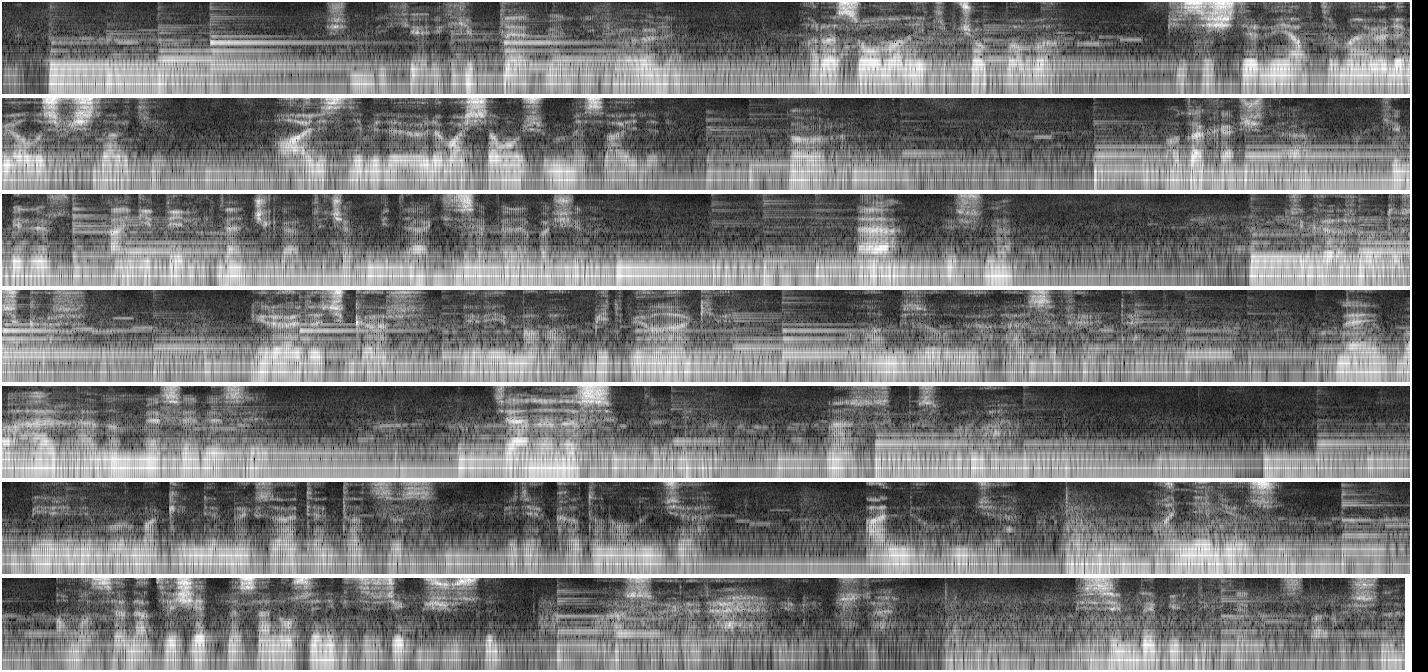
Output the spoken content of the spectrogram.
Ekip de belli ki öyle. Parası olan ekip çok baba. Pis işlerini yaptırmaya öyle bir alışmışlar ki. De bile öyle başlamamış mı mesaileri? Doğru. O da kaçtı ha. Kim bilir hangi delikten çıkartacak bir dahaki sefere başını. Ha Hüsnü? Çıkar o da çıkar. Giray da çıkar. Ne diyeyim baba? Bitmiyorlar ki. Olan bize oluyor her seferinde. Nevbahar Hanım meselesi canını sıktı? Nasıl sıkmasın baba? Birini vurmak indirmek zaten tatsız. Bir de kadın olunca, anne olunca. Anne diyorsun. Ama sen ateş etmesen o seni bitirecekmiş Hüsnü. Ha söyle de ne bileyim usta. Bizim de bildiklerimiz var Hüsnü.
